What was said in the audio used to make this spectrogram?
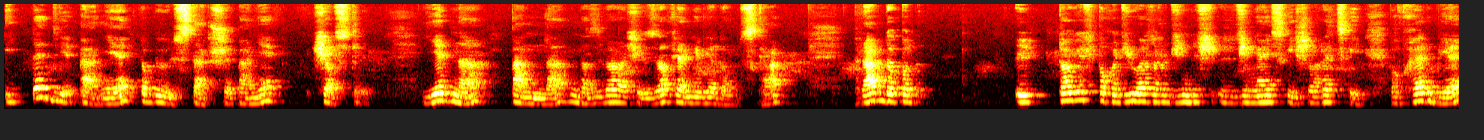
I te dwie panie, to były starsze panie, siostry. Jedna panna nazywała się Zofia Niewiadomska. Prawdopodobnie to jest pochodziła z rodziny ziemiańskiej, szlacheckiej, bo w herbie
